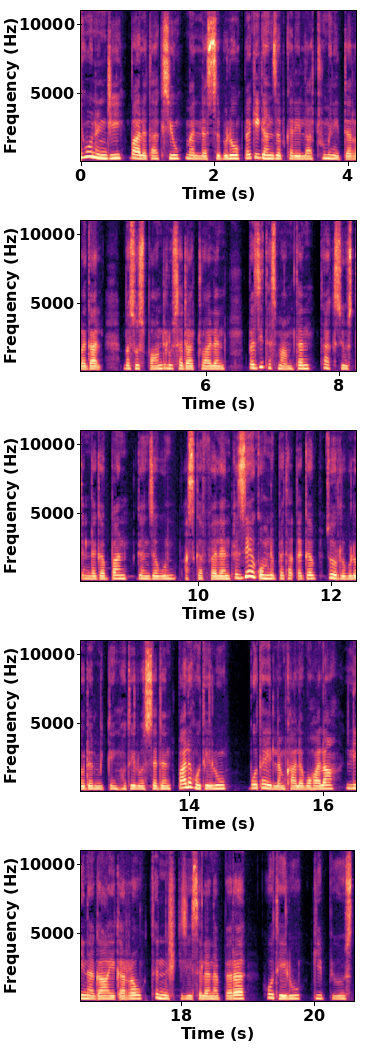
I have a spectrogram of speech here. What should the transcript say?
ይሁን እንጂ ባለ ታክሲው መለስ ብሎ በቂ ገንዘብ ከሌላችሁ ምን ይደረጋል፣ በሶስት ፓውንድ ልውሰዳችሁ አለን። በዚህ ተስማምተን ታክሲ ውስጥ እንደገባን ገንዘቡን አስከፈለን። እዚያ የቆምንበት አጠገብ ዞር ብሎ ወደሚገኝ ሆቴል ወሰደን። ባለ ሆቴሉ ቦታ የለም ካለ በኋላ ሊነጋ የቀረው ትንሽ ጊዜ ስለነበረ ሆቴሉ ግቢ ውስጥ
